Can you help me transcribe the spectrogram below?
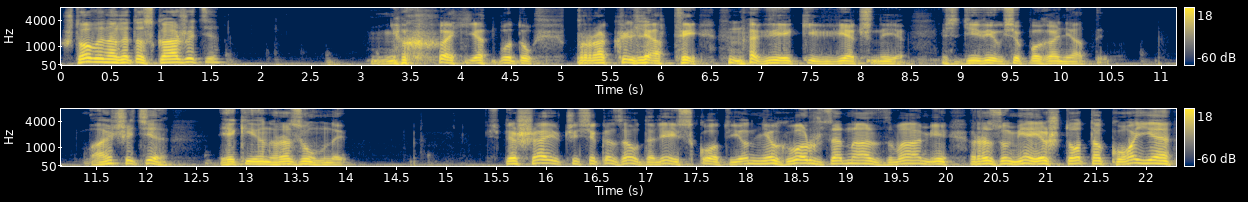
что вы на гэта скажете Няхай я буду пракляты навеки вечныя здзівіўся паганяты. Бачыце які ён разумны. Спяшаючыся казаў далей скот ён не горш за нас з вами разумее что такое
